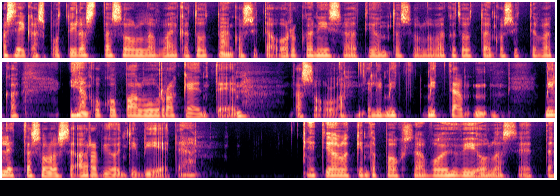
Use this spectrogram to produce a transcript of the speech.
asiakaspotilastasolla vai katsotaanko sitä organisaation tasolla vai katsotaanko sitten vaikka ihan koko palvelurakenteen tasolla. Eli mit, mitä, mille tasolle se arviointi viedään. Että jollakin tapauksessa voi hyvin olla se, että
